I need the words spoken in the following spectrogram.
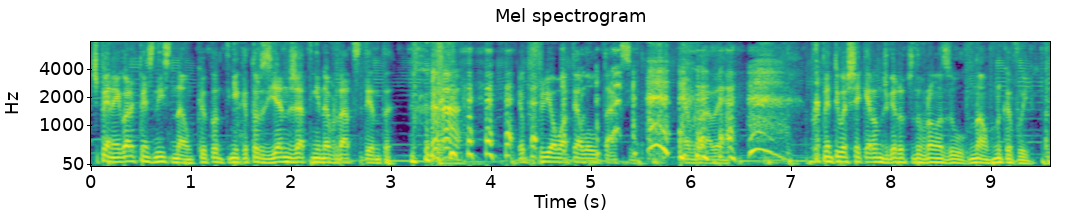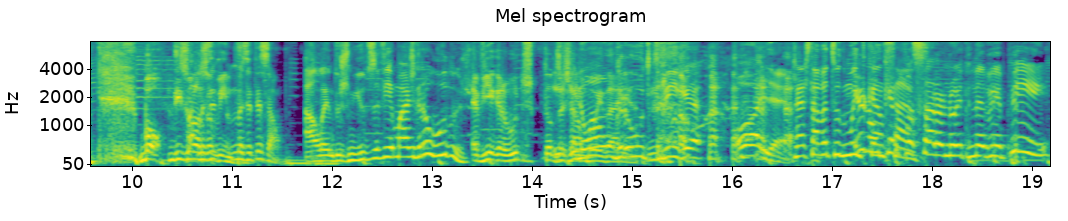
Esperem, agora que penso nisso, não, que eu quando tinha 14 anos já tinha na verdade 70. eu preferia o hotel ou o táxi. É verdade, é. De repente eu achei que era um dos garotos do verão azul. Não, nunca fui. Bom, diz o mas, nosso ouvinte. mas atenção, além dos miúdos havia mais graúdos. Havia graúdos que todos E, e não há um ideia. graúdo que Não. diga: Olha, Já estava tudo muito eu não quero cansado. passar a noite na BP.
